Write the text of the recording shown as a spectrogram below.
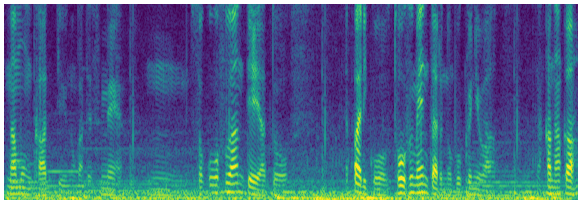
なもんかっていうのがですね、うん、そこ不安定やとやっぱりこう豆腐メンタルの僕にはなかなか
